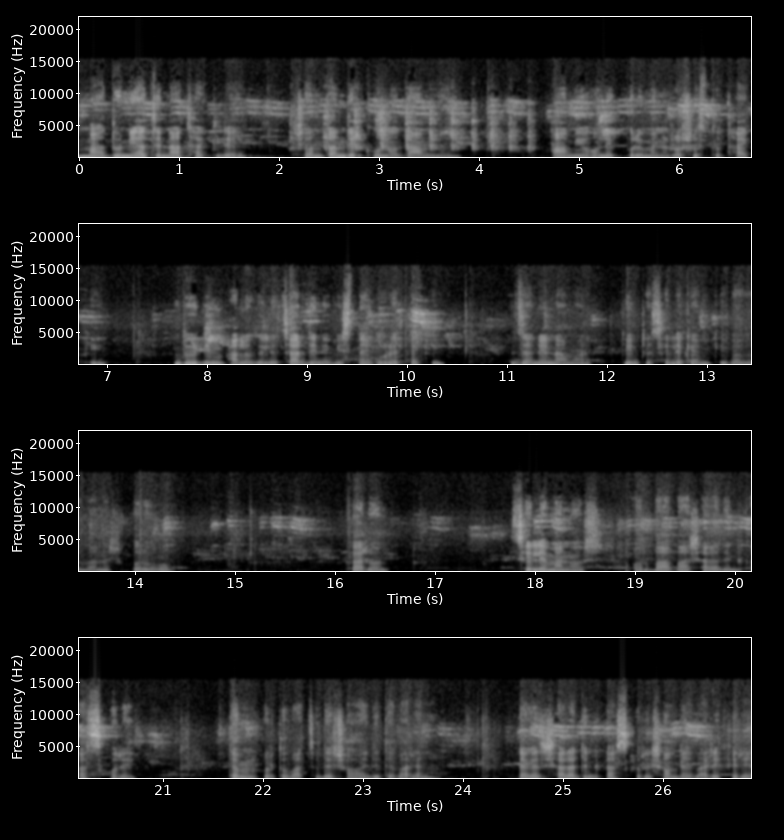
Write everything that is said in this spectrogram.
মা দুনিয়াতে না থাকলে সন্তানদের কোনো দাম নেই। আমি অনেক পরিমাণের অসুস্থ থাকি। দুই দিন ভালো গেলে চার দিনে বিছনায় পড়ে থাকি। জানেন আমার তিনটা ছেলেকে আমি কীভাবে মানুষ করব। কারণ ছেলে মানুষ, ওর বাবা সারাদিন কাজ করে, তেমন করে তো বাচ্চাদের সময় দিতে পারে না। দেখা যাচ্ছে সারাদিন কাজ করে, সন্ধ্যায় বাড়ি ফিরে,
